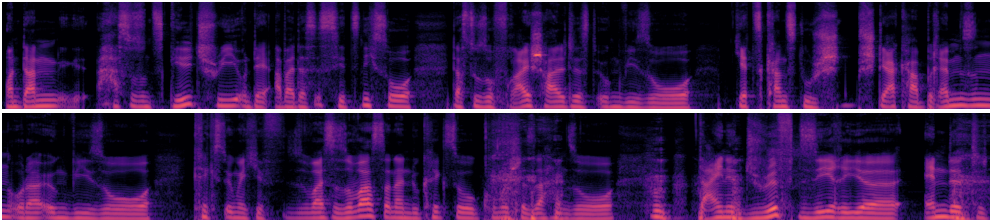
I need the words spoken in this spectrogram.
und dann hast du so ein Skilltree und der, aber das ist jetzt nicht so, dass du so freischaltest, irgendwie so, jetzt kannst du stärker bremsen oder irgendwie so, kriegst irgendwelche, so weißt du, sowas, sondern du kriegst so komische Sachen, so deine Drift-Serie endet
